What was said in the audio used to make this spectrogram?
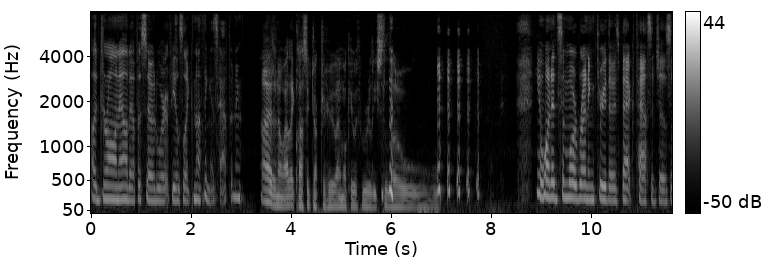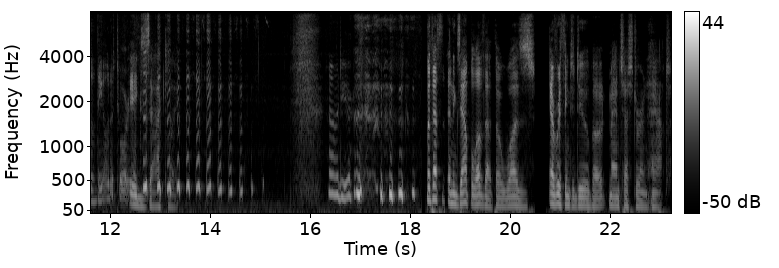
a drawn out episode where it feels like nothing is happening. I don't know. I like classic Doctor Who. I'm okay with really slow. you wanted some more running through those back passages of the auditorium. Exactly. oh dear. but that's an example of that though was everything to do about Manchester and Hat.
